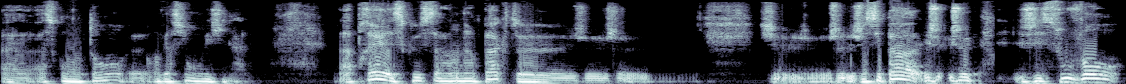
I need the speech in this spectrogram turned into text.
à, ce qu'on entend en version originale. Après, est-ce que ça a un impact? Je, je, je, je, je, sais pas. Je, j'ai souvent,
